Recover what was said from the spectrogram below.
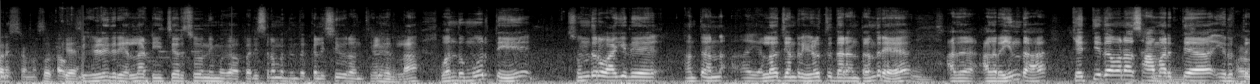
ಪರಿಶ್ರಮ ಸರ್. ಓಕೆ ಹೇಳಿದ್ರಿ ಎಲ್ಲಾ ಟೀಚರ್ಸ್ ನಿಮಗೆ ಪರಿಶ್ರಮದಿಂದ ಕಲಿಸಿದ್ರು ಅಂತ ಹೇಳಿದ್ರಲ್ಲ ಒಂದು ಮೂರ್ತಿ ಸುಂದರವಾಗಿದೆ ಅಂತ ಅನ್ನ ಎಲ್ಲ ಜನರು ಹೇಳ್ತಿದ್ದಾರೆ ಅಂತಂದ್ರೆ ಅದ ಅದರ ಹಿಂದ ಕೆತ್ತಿದವನ ಸಾಮರ್ಥ್ಯ ಇರುತ್ತೆ.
